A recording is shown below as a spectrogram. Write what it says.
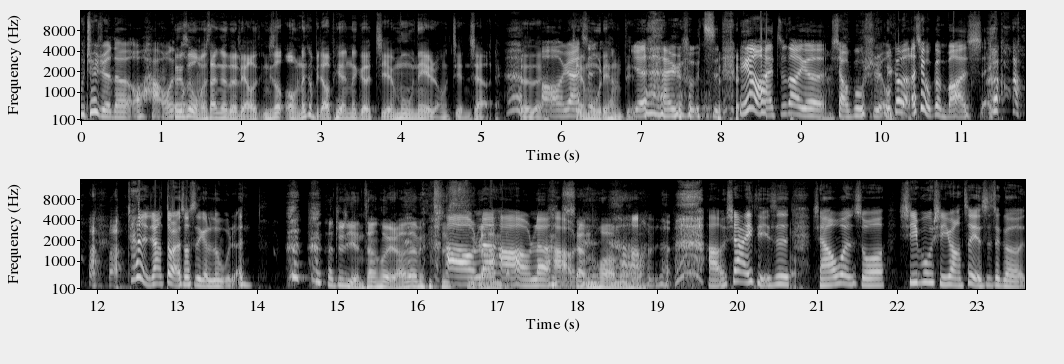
我就觉得哦好，那是我们三个的聊。你说哦，那个比较偏那个节目内容剪下来，对不对？哦，原来节目亮点，原来如此。你看，我还知道一个小故事，我根本，而且我根本不知道他是谁，他很像对我来说是一个路人。他就是演唱会，然后那边吃好了好了好了，像话吗？好了，好，下一题是想要问说，希不希望这也是这个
